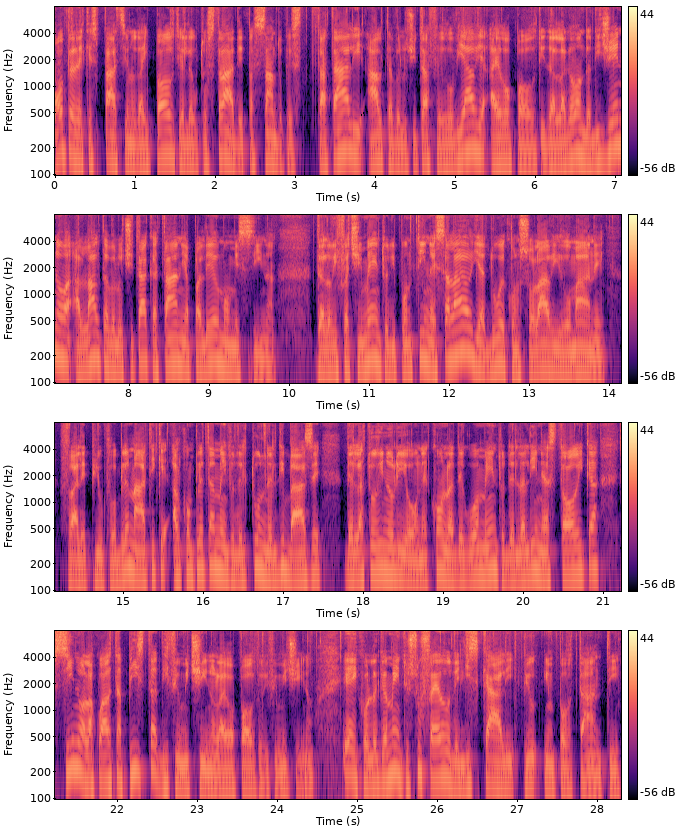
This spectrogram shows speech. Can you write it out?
Opere che spaziano dai porti alle autostrade, passando per statali, alta velocità ferroviaria, aeroporti, dalla Gronda di Genova all'alta velocità Catania, Palermo, Messina, dal rifacimento di Pontina e Salaria, due consolari romane fra le più problematiche, al completamento del tunnel di base della Torino-Lione con l'adeguamento della linea storica sino alla quarta pista di Fiumicino, l'aeroporto di Fiumicino, e ai collegamenti su ferro degli scali più importanti.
